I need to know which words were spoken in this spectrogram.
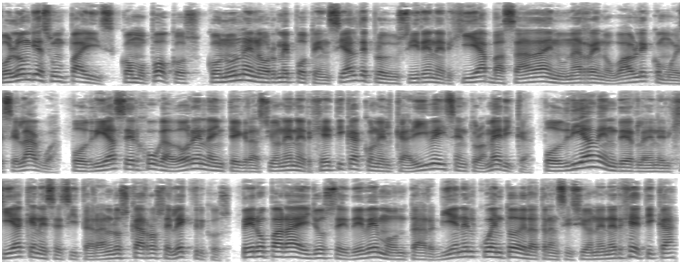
Colombia es un país, como pocos, con un enorme potencial de producir energía basada en una renovable como es el agua. Podría ser jugador en la integración energética con el Caribe y Centroamérica. Podría vender la energía que necesitarán los carros eléctricos, pero para ello se debe montar bien el cuento de la transición energética,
